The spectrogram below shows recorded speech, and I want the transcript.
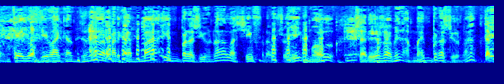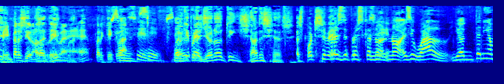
em quedo aquí la cantonada, perquè em va impressionar la xifra. Us ho dic molt, seriosament, em va impressionar. També impressiona la El teva, eh? Perquè, clar, Sí, sí. Perquè Però, jo no tinc xarxes. es pot bé... Però és, però és que no, Sí. no, és igual. Jo tenia,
